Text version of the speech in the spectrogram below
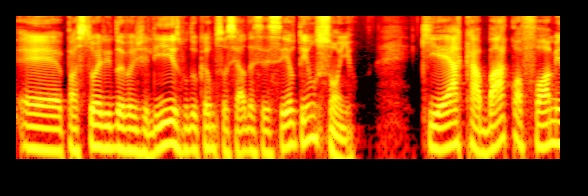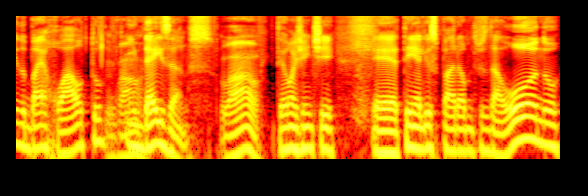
é, pastor ali do evangelismo, do campo social da CCC, eu tenho um sonho, que é acabar com a fome no bairro Alto Uau. em 10 anos. Uau. Então a gente é, tem ali os parâmetros da ONU,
